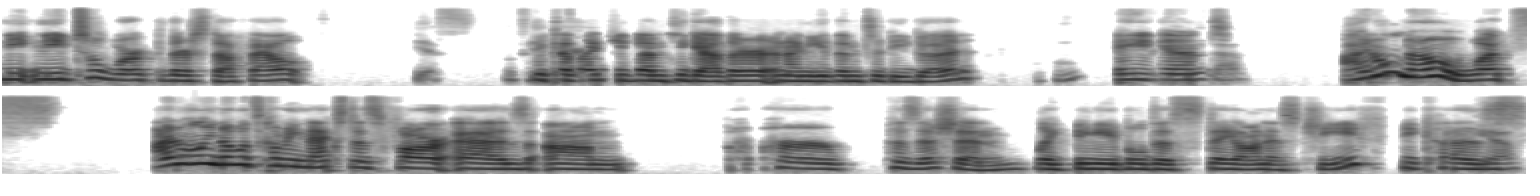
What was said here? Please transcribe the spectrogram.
need need to work their stuff out Yes, because I need them together and I need them to be good. Mhm. And. I don't know what's I don't really know what's coming next as far as um her position, like being able to stay on as chief because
